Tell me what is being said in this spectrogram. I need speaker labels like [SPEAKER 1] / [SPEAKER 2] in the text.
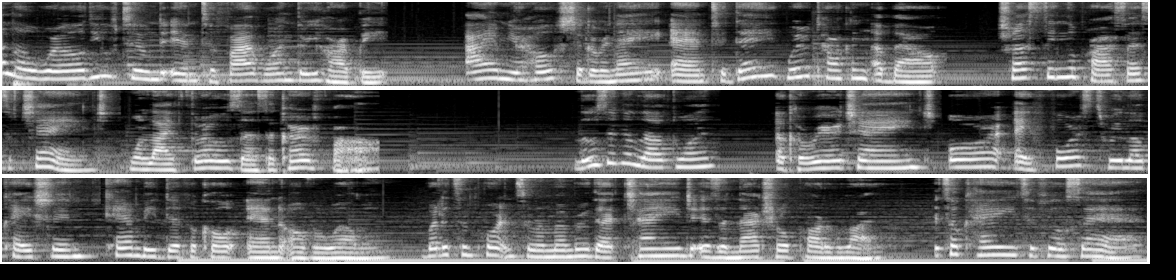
[SPEAKER 1] Hello, world. You've tuned in to 513 Heartbeat. I am your host, Sugar Renee, and today we're talking about trusting the process of change when life throws us a curveball. Losing a loved one, a career change, or a forced relocation can be difficult and overwhelming. But it's important to remember that change is a natural part of life. It's okay to feel sad.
